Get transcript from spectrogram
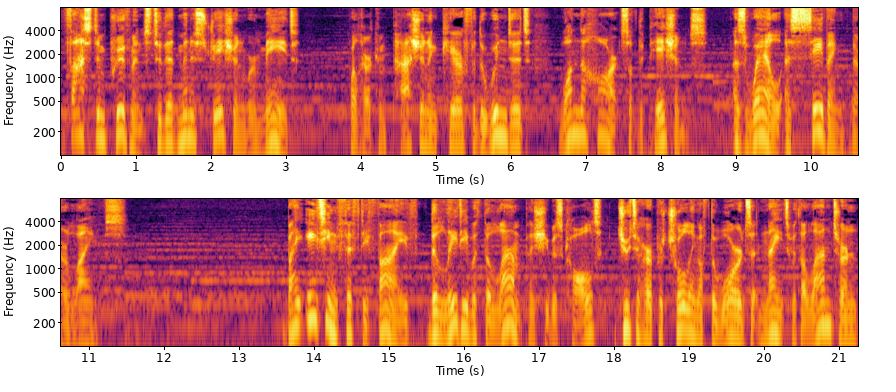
vast improvements to the administration were made, while her compassion and care for the wounded won the hearts of the patients, as well as saving their lives. By 1855, the Lady with the Lamp, as she was called, due to her patrolling of the wards at night with a lantern,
